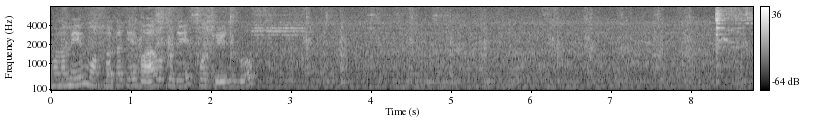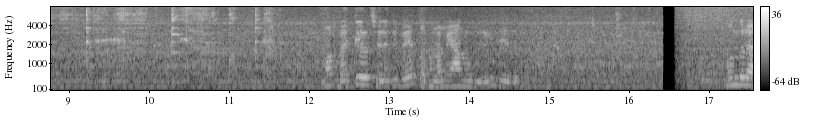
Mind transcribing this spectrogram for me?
এখন আমি মশলাটাকে ভালো করে কষিয়ে নেব। মশলায় তেল ছেড়ে দিবে, তখন আমি আলুগুলি দিয়ে দেবো। বন্ধুরা,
